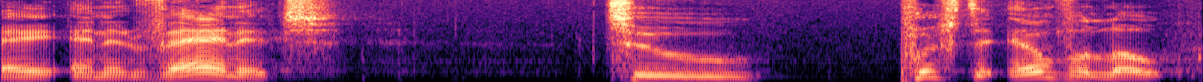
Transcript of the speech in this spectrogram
a, an advantage to push the envelope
